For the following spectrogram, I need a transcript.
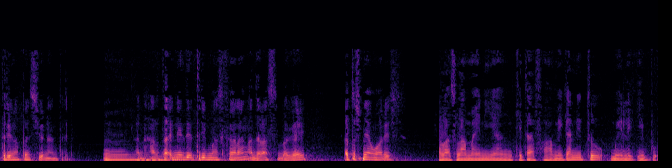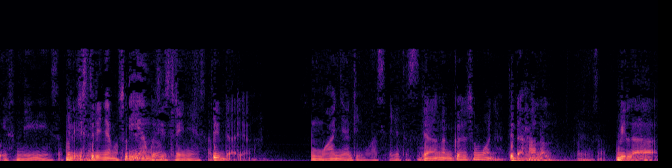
terima pensiunan tadi. Hmm. Karena harta ini diterima sekarang adalah sebagai statusnya waris Kalau selama ini yang kita pahami kan itu milik ibu sendiri. Milik istrinya maksudnya. Iya, itu? milik istrinya. Ustaz. Tidak ya. Semuanya dikuasai gitu. Ustaz. Jangan ke semuanya, tidak halal. Bila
